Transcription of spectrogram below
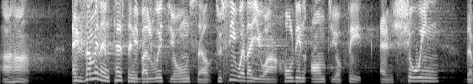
Aha. Uh-huh. Examine and test and evaluate your own self to see whether you are holding on to your faith and showing the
